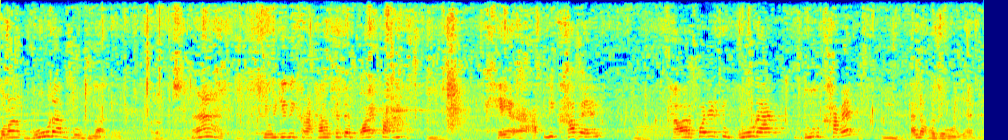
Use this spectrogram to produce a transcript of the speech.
তোমার গুড় আর দুধ লাগে। আচ্ছা। হ্যাঁ? কেউ যদি কাঁঠাল খেতে ভয় পান খেয়ে আপনি খাবেন খাওয়ার পরে একটু গুড় আর দুধ খাবেন তাহলে হজম হয়ে যাবে।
